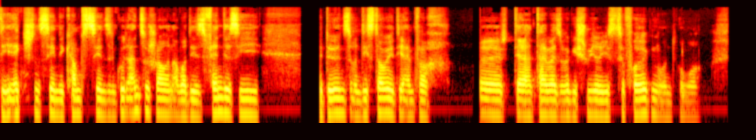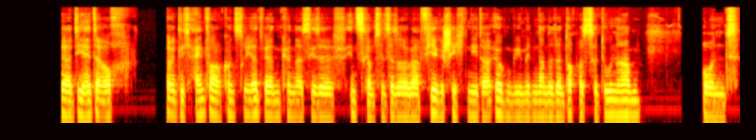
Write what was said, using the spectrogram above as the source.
die Action-Szenen, die Kampfszenen sind gut anzuschauen, aber dieses Fantasy-Gedöns und die Story, die einfach, äh, der teilweise wirklich schwierig ist zu folgen und wo man, ja, die hätte auch deutlich einfacher konstruiert werden können als diese, insgesamt sind es ja sogar vier Geschichten, die da irgendwie miteinander dann doch was zu tun haben. Und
